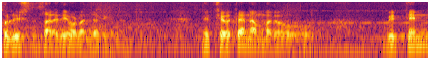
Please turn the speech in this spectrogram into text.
సొల్యూషన్స్ అనేది ఇవ్వడం జరిగిందండి. మీరు చెబితే నంబరు వితిన్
